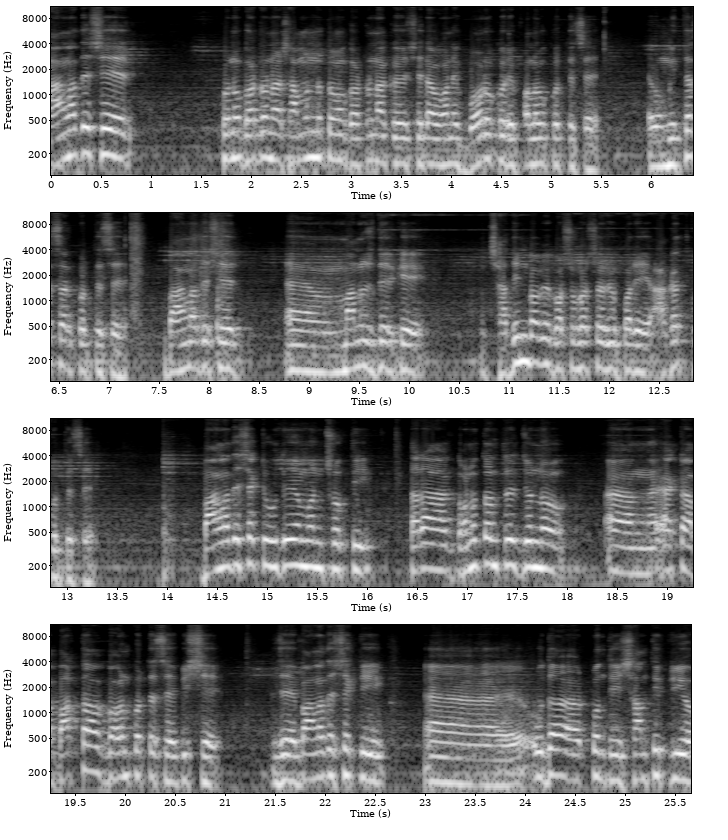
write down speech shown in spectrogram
বাংলাদেশের কোনো ঘটনা, সামান্যতম ঘটনাকে সেটা অনেক বড় করে ফলো করতেছে এবং মিথ্যাচার করতেছে। বাংলাদেশের মানুষদেরকে স্বাধীনভাবে বসবাসের উপরে আঘাত করতেছে। বাংলাদেশ একটি উদীয়মান শক্তি। তারা গণতন্ত্রের জন্য একটা বার্তা বহন করতেছে বিশ্বে যে বাংলাদেশ একটি উদারপন্থী, শান্তিপ্রিয়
